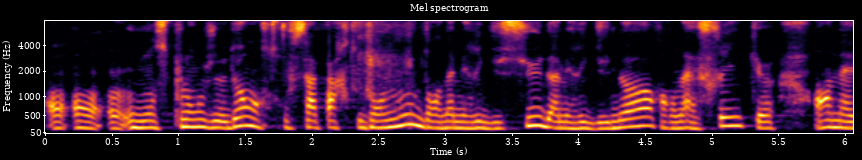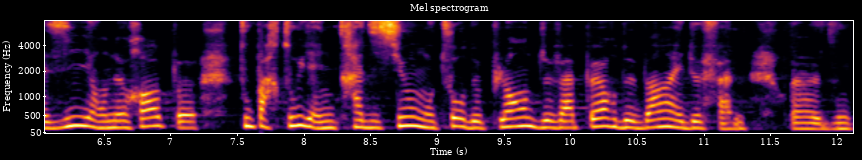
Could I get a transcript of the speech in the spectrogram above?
en, en, où on se plonge dedans. On retrouve ça partout dans le monde, en Amérique du Sud, Amérique du Nord, en Afrique, en Asie, en Europe, tout partout. Il y a une tradition autour de plantes, de vapeurs, de bains et de femmes. Euh, donc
